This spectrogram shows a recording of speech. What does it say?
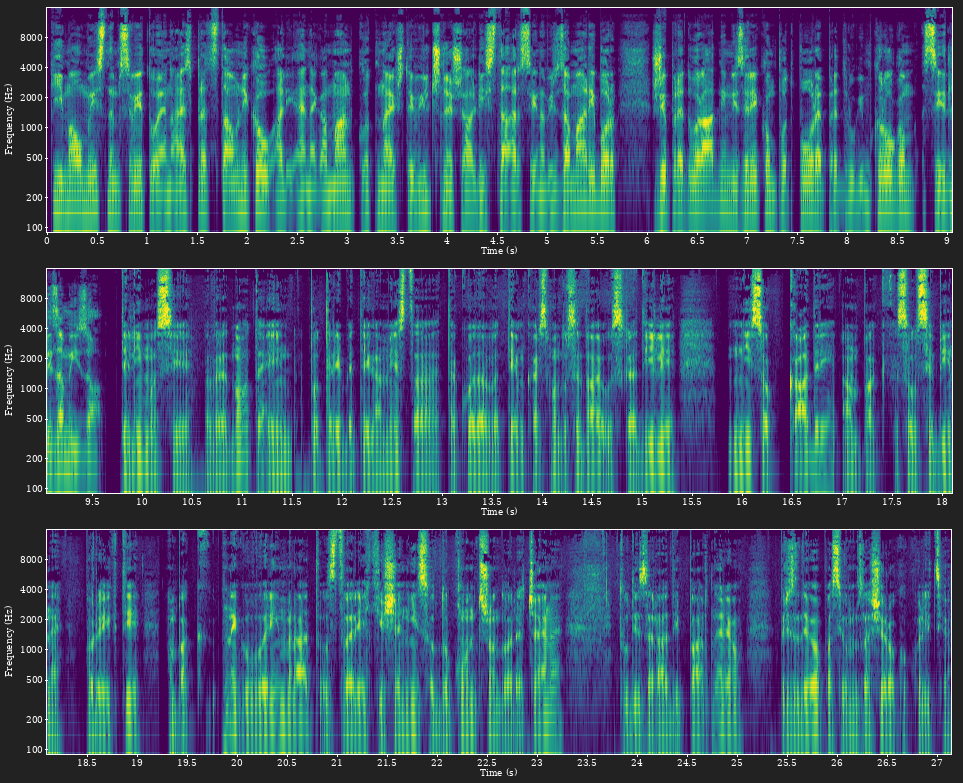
ki ima v mestnem svetu 11 predstavnikov ali enega manj kot najštevilčnejša lista Arsenovič za Maribor, že pred uradnim izrekom podpore pred drugim krogom sedli za mizo. Delimo si vrednote in potrebe tega mesta, tako da v tem, kar smo do sedaj uskladili, niso kadri, ampak so vsebine, projekti, ampak ne govorim rad o stvarih, ki še niso dokončno dorečene, tudi zaradi partnerjev, prizadeval pa si bom za široko koalicijo.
